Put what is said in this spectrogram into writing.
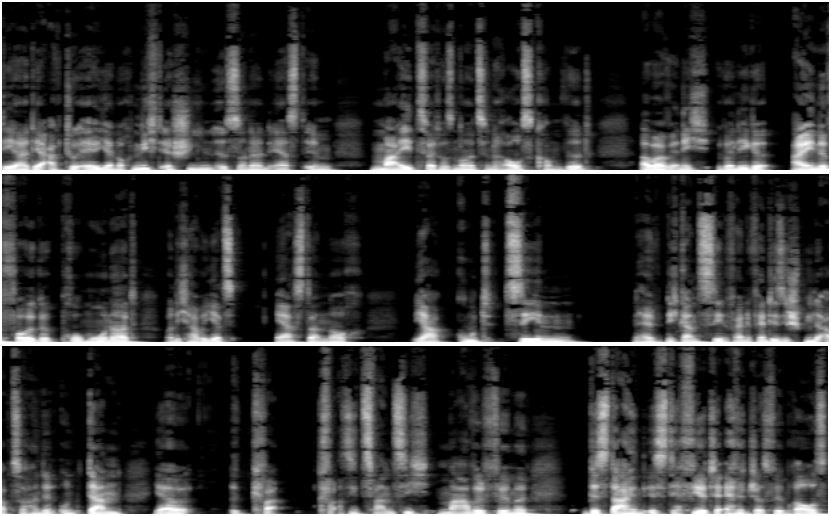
der, der aktuell ja noch nicht erschienen ist, sondern erst im Mai 2019 rauskommen wird. Aber wenn ich überlege, eine Folge pro Monat und ich habe jetzt erst dann noch, ja, gut zehn, nicht ganz zehn Final Fantasy Spiele abzuhandeln und dann, ja, quasi 20 Marvel Filme. Bis dahin ist der vierte Avengers Film raus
